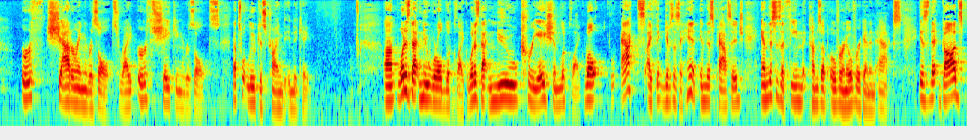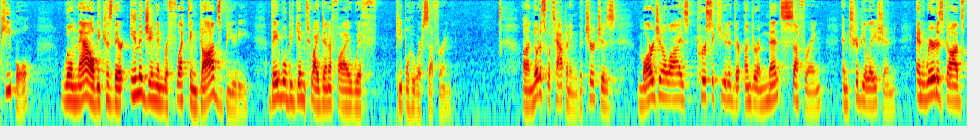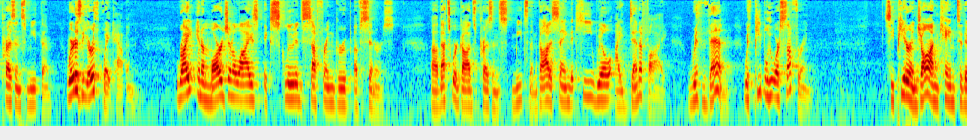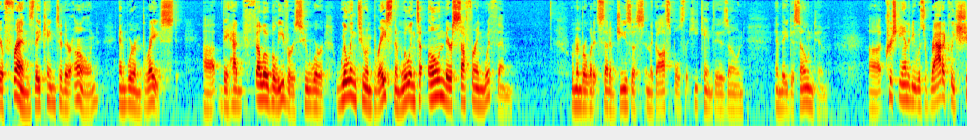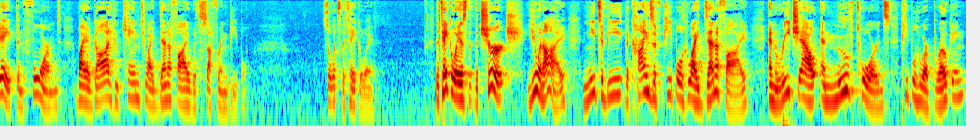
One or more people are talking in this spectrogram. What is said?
earth shattering results, right? Earth shaking results. That's what Luke is trying to indicate. Um, what does that new world look like? What does that new creation look like? Well, Acts, I think, gives us a hint in this passage, and this is a theme that comes up over and over again in Acts, is that God's people will now, because they're imaging and reflecting God's beauty, they will begin to identify with people who are suffering. Uh, notice what's happening. The church is marginalized, persecuted, they're under immense suffering and tribulation. And where does God's presence meet them? Where does the earthquake happen? Right in a marginalized, excluded, suffering group of sinners. Uh, that's where God's presence meets them. God is saying that He will identify with them, with people who are suffering. See, Peter and John came to their friends, they came to their own and were embraced. Uh, they had fellow believers who were willing to embrace them, willing to own their suffering with them. Remember what it said of Jesus in the Gospels that he came to his own and they disowned him. Uh, Christianity was radically shaped and formed by a God who came to identify with suffering people. So, what's the takeaway? The takeaway is that the church, you and I, need to be the kinds of people who identify and reach out and move towards people who are broken,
